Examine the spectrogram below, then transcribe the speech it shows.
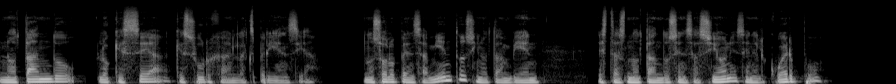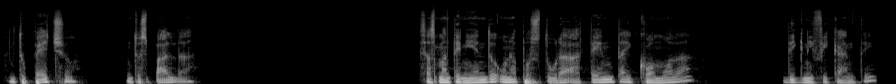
notando lo que sea que surja en la experiencia. No solo pensamientos, sino también estás notando sensaciones en el cuerpo, en tu pecho, en tu espalda. Estás manteniendo una postura atenta y cómoda, dignificante.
